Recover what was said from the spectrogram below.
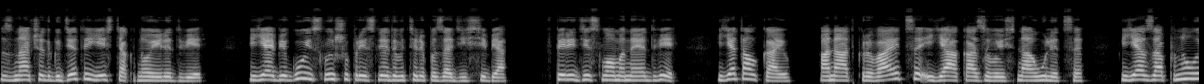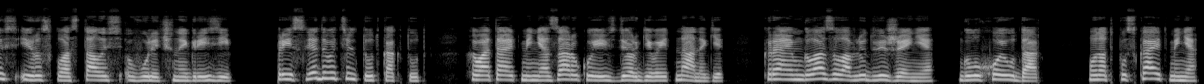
значит, где-то есть окно или дверь. Я бегу и слышу преследователя позади себя. Впереди сломанная дверь. Я толкаю. Она открывается, и я оказываюсь на улице. Я запнулась и распласталась в уличной грязи. Преследователь тут как тут. Хватает меня за руку и вздергивает на ноги. Краем глаза ловлю движение. Глухой удар. Он отпускает меня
